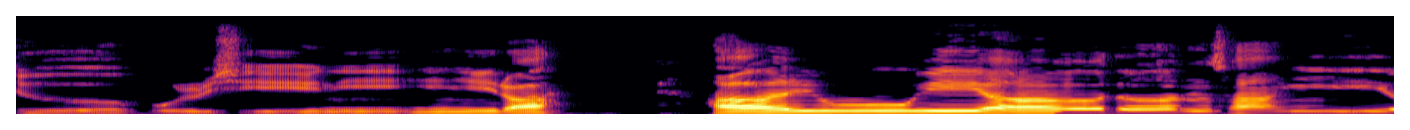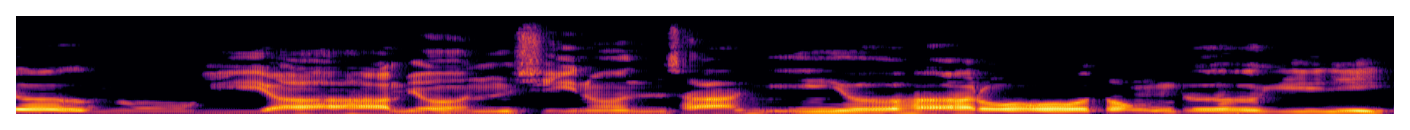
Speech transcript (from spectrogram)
즉 불신이니라. 하유위하던 상이여 유위하면 신은 상이여 하로 동덕이니.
